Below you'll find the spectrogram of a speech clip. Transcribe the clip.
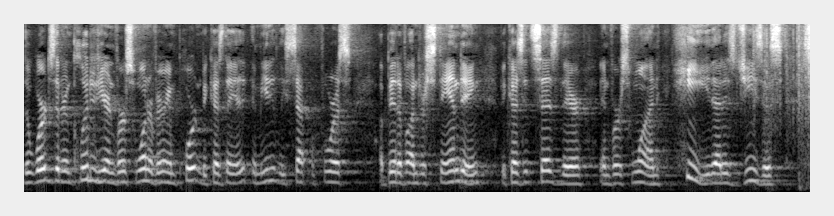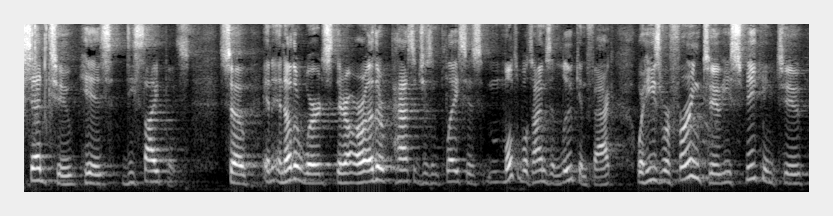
The words that are included here in verse 1 are very important because they immediately set before us a bit of understanding because it says there in verse 1 He, that is Jesus, said to his disciples. So, in, in, other words, there are other passages and places, multiple times in Luke, in fact, where he's referring to, he's speaking to,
